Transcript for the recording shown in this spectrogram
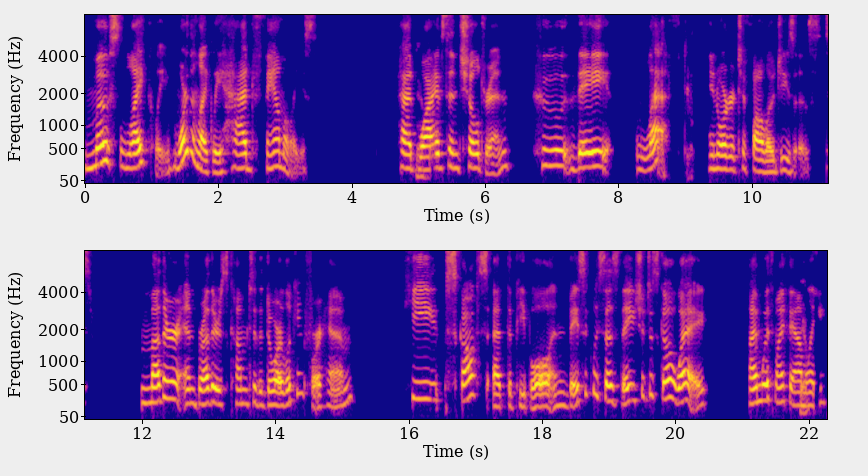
most likely, more than likely, had families, had yeah. wives and children who they left in order to follow Jesus. Mother and brothers come to the door looking for him. He scoffs at the people and basically says they should just go away. I'm with my family.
